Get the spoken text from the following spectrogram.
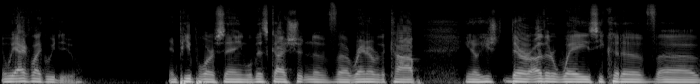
and we act like we do. And people are saying, "Well, this guy shouldn't have uh, ran over the cop." You know, he sh- there are other ways he could have uh,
